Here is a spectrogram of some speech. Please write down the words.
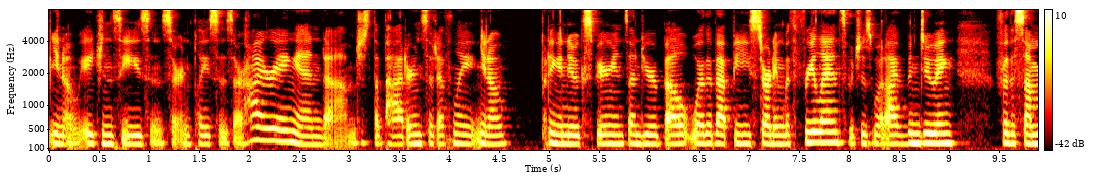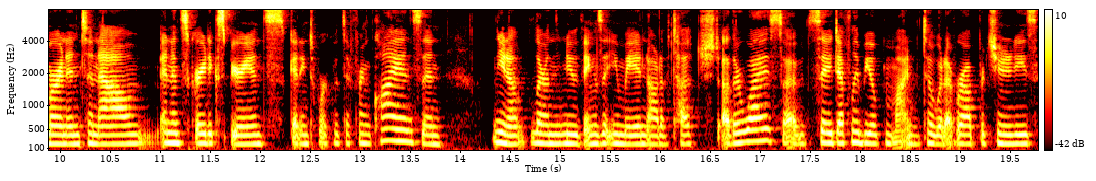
you know agencies and certain places are hiring and um, just the patterns so definitely you know putting a new experience under your belt whether that be starting with freelance which is what i've been doing for the summer and into now. And it's great experience getting to work with different clients and you know learn new things that you may not have touched otherwise. So i would say definitely be open-minded to whatever opportunities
